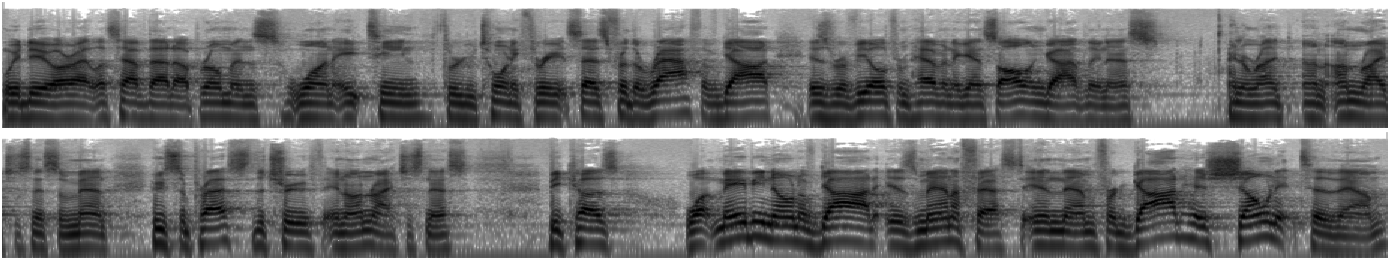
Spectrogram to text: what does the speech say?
We do. All right, let's have that up. Romans 1 18 through 23. It says, For the wrath of God is revealed from heaven against all ungodliness and unrighteousness of men who suppress the truth in unrighteousness, because what may be known of God is manifest in them, for God has shown it to them.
